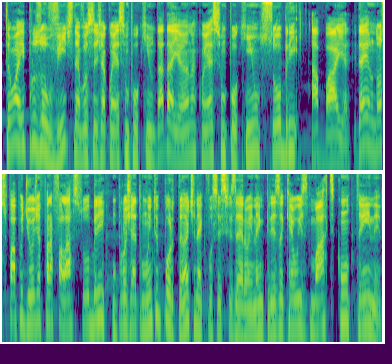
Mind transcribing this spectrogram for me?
Então aí para os ouvintes, né? Você já conhece um pouquinho da Dayana, conhece um pouquinho sobre a Bayer. E daí o nosso papo de hoje é para falar sobre um projeto muito importante, né? Que vocês fizeram aí na empresa, que é o Smart Container.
